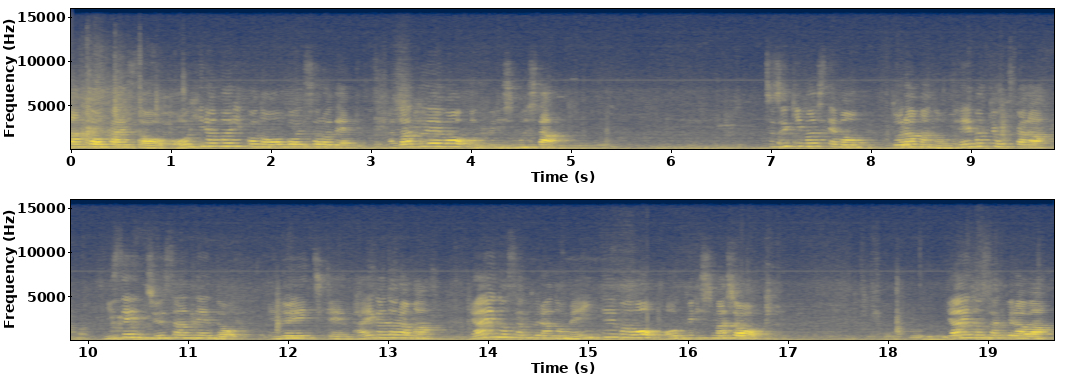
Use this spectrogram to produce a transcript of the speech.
担当回想大平真理子の大声ソロで「風笛」をお送りしました。続きましてもドラマのテーマ曲から2013年度 NHK 大河ドラマ「八重の桜」のメインテーマをお送りしましょう。八重の桜は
